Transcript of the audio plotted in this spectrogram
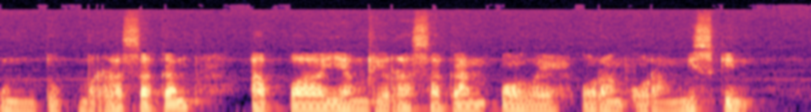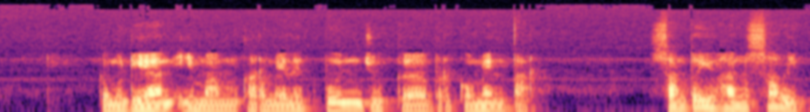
untuk merasakan apa yang dirasakan oleh orang-orang miskin. Kemudian Imam Karmelit pun juga berkomentar. Santo Yohanes Salib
